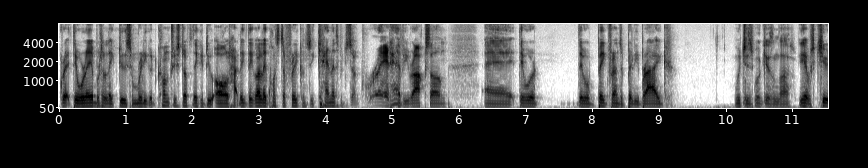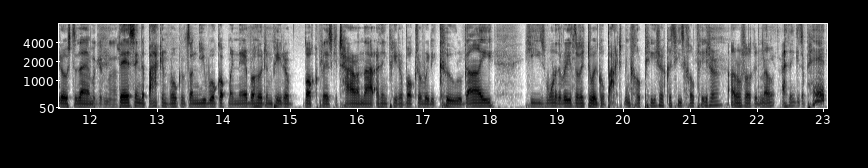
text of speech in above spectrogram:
Great. They were able to like do some really good country stuff. They could do all. Like, they got like what's the frequency? Kenneth, which is a great heavy rock song. Uh, they were they were big friends of Billy Bragg, which is We'll give them that. yeah, it was kudos to them. We'll give them that. They sing the backing vocals on "You Woke Up My Neighborhood," and Peter Buck plays guitar on that. I think Peter Buck's a really cool guy. He's one of the reasons I was like, do I go back to being called Peter because he's called Peter? I don't fucking know. I think it's a pet.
